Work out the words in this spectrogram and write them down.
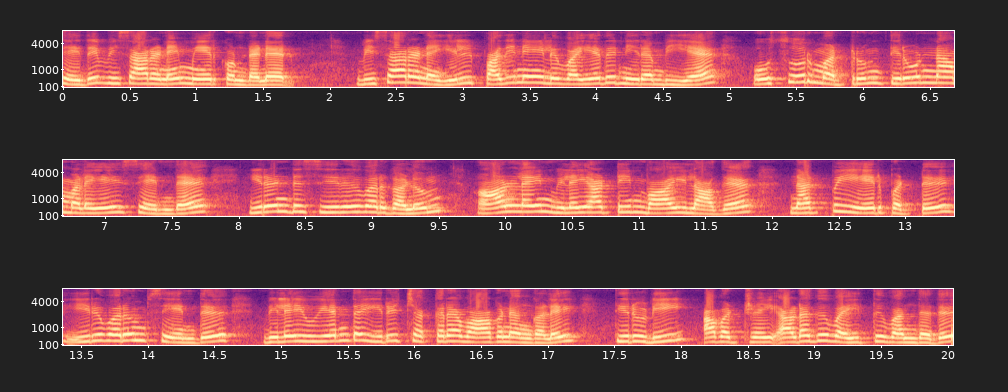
செய்து விசாரணை மேற்கொண்டனர். விசாரணையில் பதினேழு வயது நிரம்பிய ஒசூர் மற்றும் திருவண்ணாமலையை சேர்ந்த இரண்டு சிறுவர்களும் ஆன்லைன் விளையாட்டின் வாயிலாக நட்பு ஏற்பட்டு இருவரும் சேர்ந்து விலை உயர்ந்த இருசக்கர வாகனங்களை திருடி அவற்றை அடகு வைத்து வந்தது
